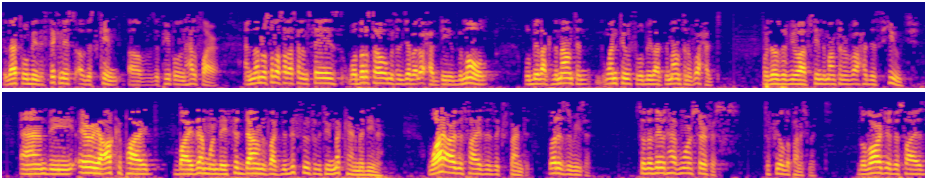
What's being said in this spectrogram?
So that will be the thickness of the skin of the people in hellfire. And then Rasulullah ﷺ says, وَضُرْسَهُ مِثْلْ جَبَلْ أُحَدٍ the, the mole will be like the mountain, one tooth will be like the mountain of Uhud. For those of you who have seen the mountain of Uhud, it's huge. And the area occupied by them when they sit down is like the distance between Mecca and Medina. Why are the sizes expanded? What is the reason? So that they would have more surface to feel the punishment. The larger the size,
